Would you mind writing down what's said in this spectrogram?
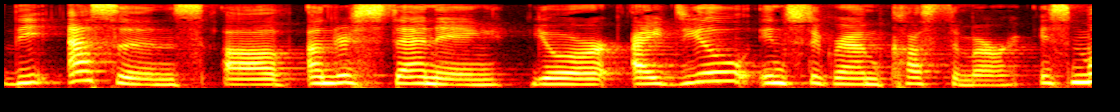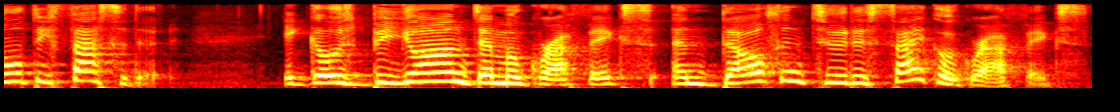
The essence of understanding your ideal Instagram customer is multifaceted. It goes beyond demographics and delves into the psychographics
